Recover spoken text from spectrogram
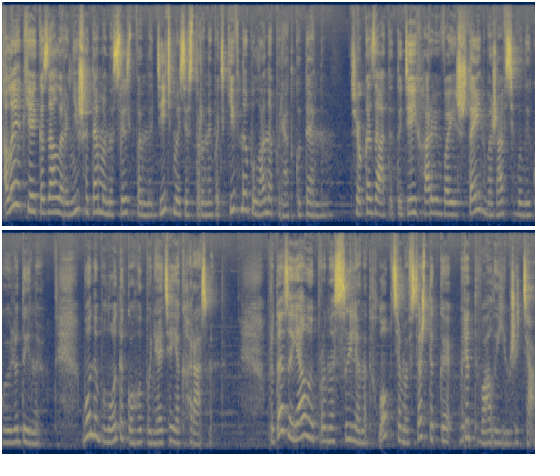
Але, як я й казала раніше, тема насильства над дітьми зі сторони батьків не була на порядку денному. Що казати, тоді й Харві Вейнштейн вважався великою людиною, бо не було такого поняття, як харасмент. Проте заяви про насилля над хлопцями все ж таки врятували їм життя.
